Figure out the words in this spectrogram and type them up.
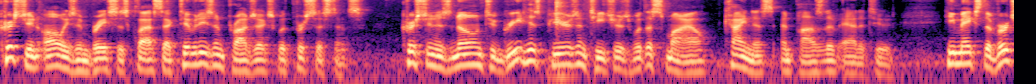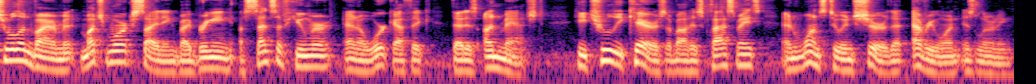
Christian always embraces class activities and projects with persistence. Christian is known to greet his peers and teachers with a smile, kindness, and positive attitude. He makes the virtual environment much more exciting by bringing a sense of humor and a work ethic that is unmatched. He truly cares about his classmates and wants to ensure that everyone is learning.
